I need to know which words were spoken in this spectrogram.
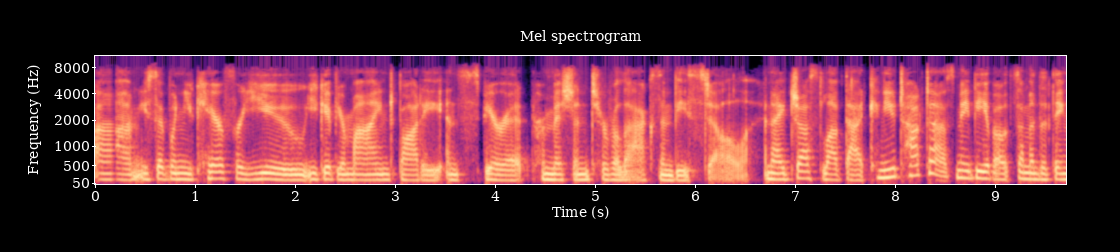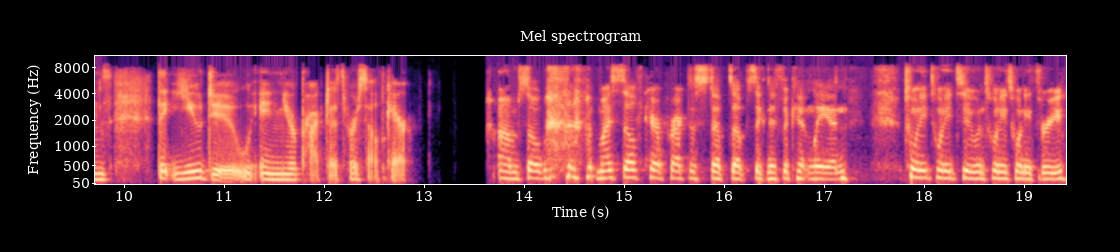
Um, you said when you care for you, you give your mind, body, and spirit permission to relax and be still. And I just love that. Can you talk to us maybe about some of the things that you do in your practice for self care? Um, so my self care practice stepped up significantly in 2022 and 2023,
